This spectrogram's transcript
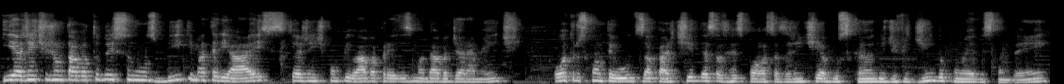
e a gente juntava tudo isso nos big materiais que a gente compilava para eles, mandava diariamente. Outros conteúdos a partir dessas respostas a gente ia buscando e dividindo com eles também.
